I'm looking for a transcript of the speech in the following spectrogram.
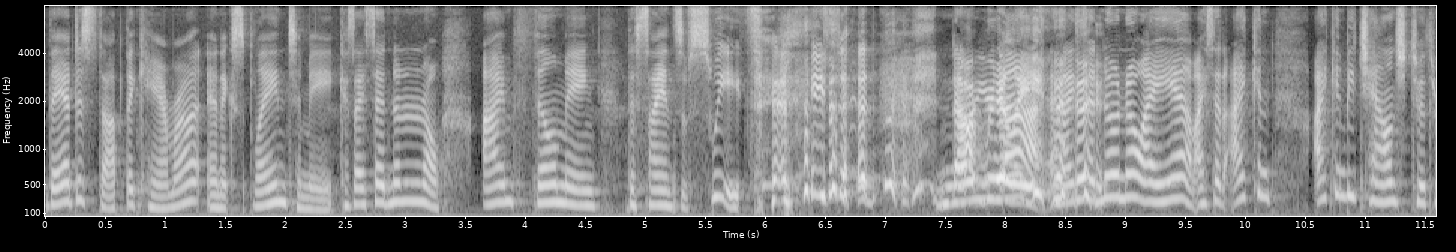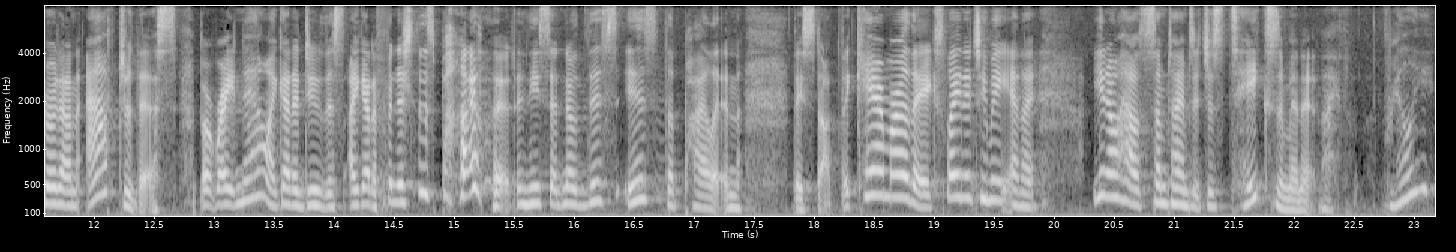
they had to stop the camera and explain to me because I said, "No, no, no, I'm filming the science of sweets." And he said, "No, Not really." not." And I said, "No, no, I am." I said, "I can, I can be challenged to a throwdown after this, but right now I got to do this. I got to finish this pilot." And he said, "No, this is the pilot." And they stopped the camera. They explained it to me, and I, you know how sometimes it just takes a minute. And I thought, Really?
